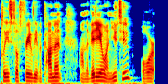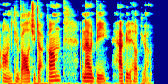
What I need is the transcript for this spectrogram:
please feel free to leave a comment on the video on YouTube or on convology.com, and I would be happy to help you out.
